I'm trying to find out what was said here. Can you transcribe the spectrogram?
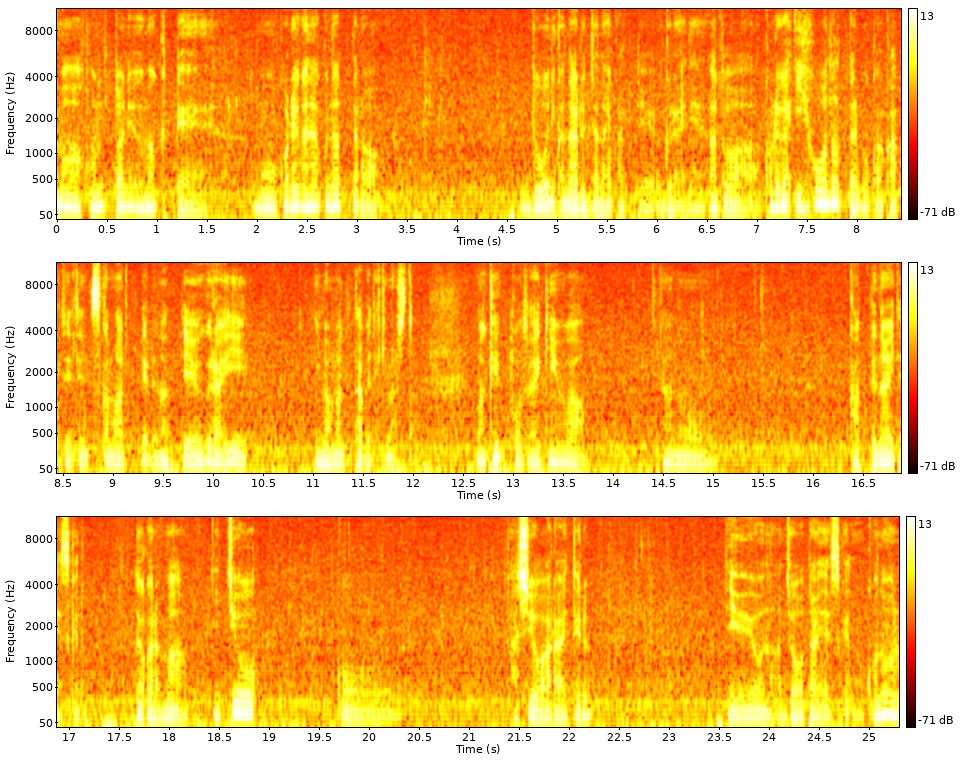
まあ本当にうまくてもうこれがなくなったらどうにかなるんじゃないかっていうぐらいね。あとはこれが違法だったら僕は確実に捕まってるなっていうぐらい今まで食べてきました。まあ結構最近はあの買ってないですけど。だからまあ一応こう足を洗えてるっていうような状態ですけど。この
